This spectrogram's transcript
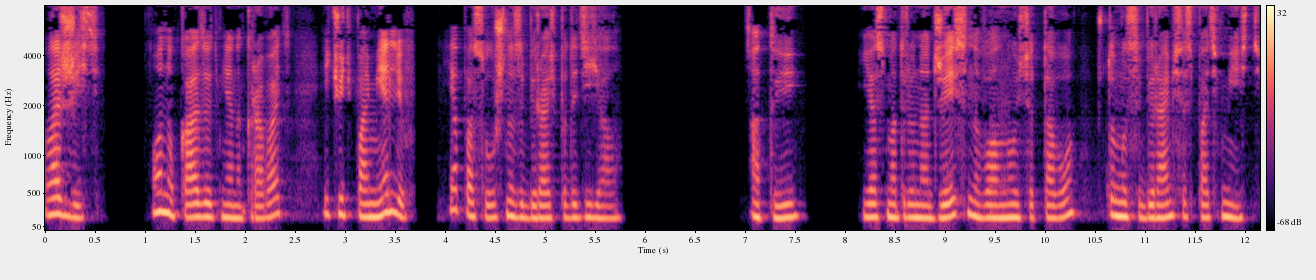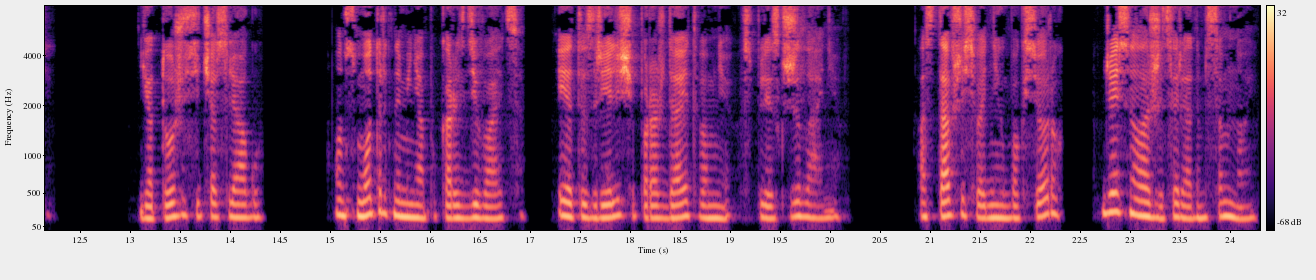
«Ложись». Он указывает мне на кровать, и чуть помедлив, я послушно забираюсь под одеяло. «А ты?» Я смотрю на Джейсона, волнуюсь от того, что мы собираемся спать вместе. «Я тоже сейчас лягу». Он смотрит на меня, пока раздевается, и это зрелище порождает во мне всплеск желания. Оставшись в одних боксерах, Джейсон ложится рядом со мной.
